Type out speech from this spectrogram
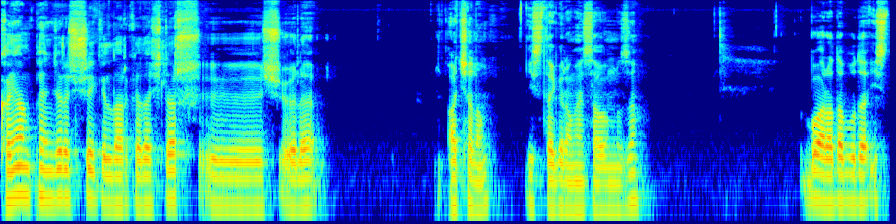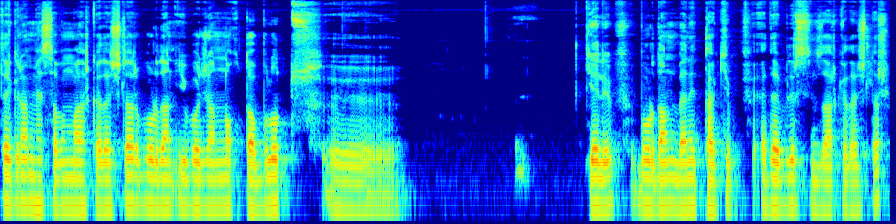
kayan pencere şu şekilde arkadaşlar. E, şöyle açalım Instagram hesabımızı. Bu arada bu da Instagram hesabım arkadaşlar. Buradan ibocan.bulut e, gelip buradan beni takip edebilirsiniz arkadaşlar.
